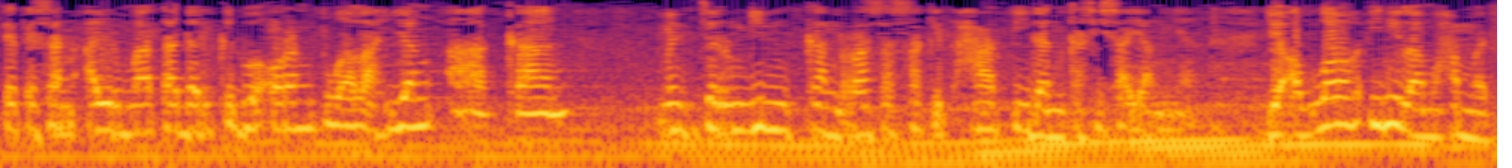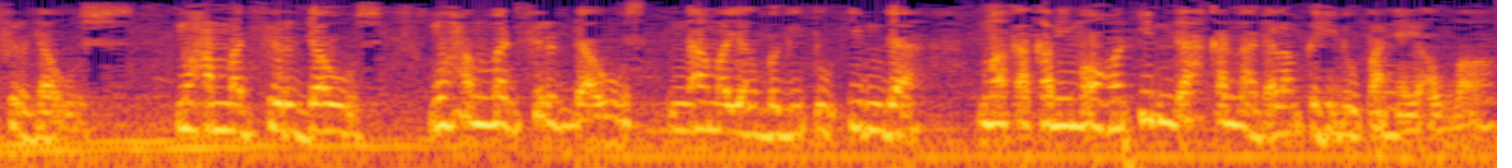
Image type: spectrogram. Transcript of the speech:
Tetesan air mata dari kedua orang tualah yang akan mencerminkan rasa sakit hati dan kasih sayangnya. Ya Allah inilah Muhammad Firdaus. Muhammad Firdaus. Muhammad Firdaus Nama yang begitu indah maka kami mohon indahkanlah dalam kehidupannya ya Allah.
